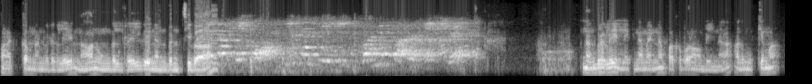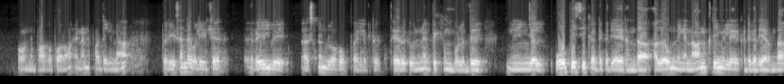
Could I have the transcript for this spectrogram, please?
வணக்கம் நண்பர்களே நான் உங்கள் ரயில்வே நண்பன் சிவா. நண்பர்களே இன்னைக்கு நம்ம என்ன பார்க்க போறோம் அப்படின்னா அது முக்கியமா இப்போ ஒன்று பார்க்க போறோம். என்னன்னு பார்த்தீங்கன்னா இப்போ ரீசெண்டாக வெளியிட்ட ரயில்வே அசிஸ்டன்ட் லோகோ பைலட் தேர்வுக்கு விண்ணப்பிக்கும் பொழுது நீங்கள் ஓபிசி கேட்டகரியா இருந்தா அதுவும் நீங்க நான் கிரீமி லேயர் கேட்டகரியா இருந்தா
